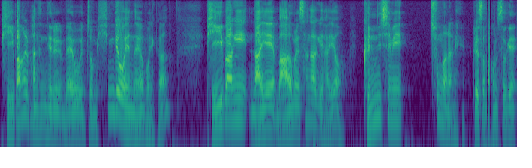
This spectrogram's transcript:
비방을 받는 일을 매우 좀 힘겨워했네요, 보니까. 비방이 나의 마음을 상하게 하여 근심이 충만하니. 그래서 마음속에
